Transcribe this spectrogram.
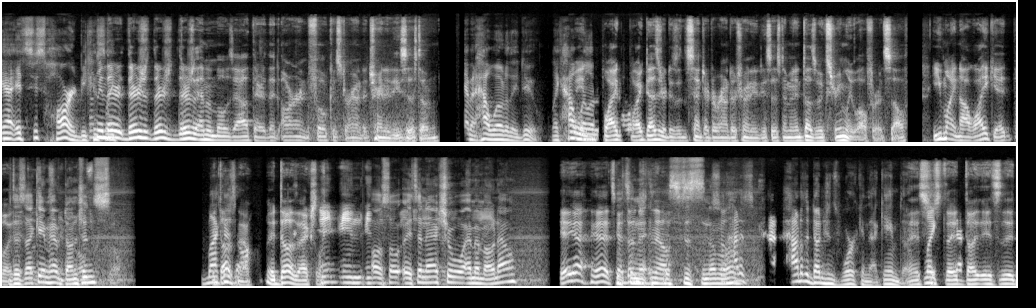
Yeah, it's just hard because I because mean, like, there there's there's there's MMOs out there that aren't focused around a Trinity system. yeah, but how well do they do? Like how I mean, well? Black Black Desert isn't centered around a Trinity system, and it does extremely well for itself. You might not like it, but Does it that game have extremely well dungeons? Black it does now. It does actually. And, and, and oh, so it's an actual MMO now. Yeah, yeah, yeah. It's got It's, an, dungeons now. it's just an MMO. So how does how do the dungeons work in that game though? It's like just the dun- it's the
